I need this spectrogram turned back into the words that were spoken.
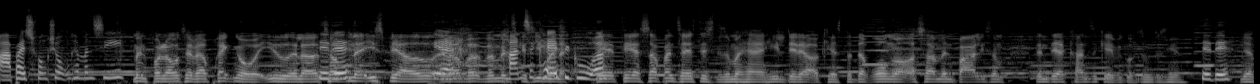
arbejdsfunktion, kan man sige. Man får lov til at være prikken over id, eller Det er toppen det. af isbjerget, Ja. eller hvad, hvad man skal sige. Man er, Kransekagefigurer. det, det er så fantastisk ligesom at have hele det der orkester, der runger, og så er man bare ligesom den der kransekagefigur, som du siger. Det er det.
